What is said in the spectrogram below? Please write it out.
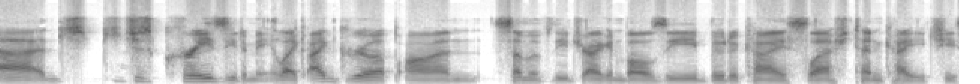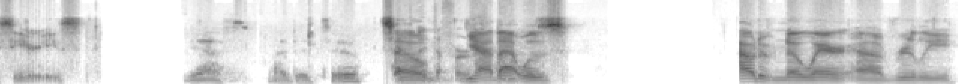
Uh, j- just crazy to me. Like I grew up on some of the Dragon Ball Z Budokai slash Tenkaichi series. Yes, I did too. So played the first yeah, that was out of nowhere. Uh, really,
